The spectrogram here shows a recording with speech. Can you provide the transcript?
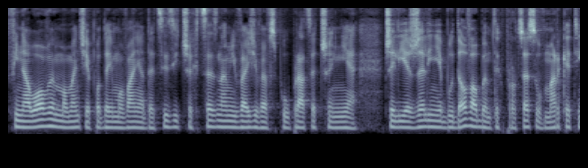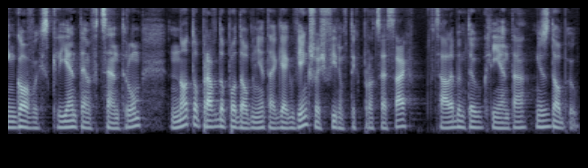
finałowym momencie podejmowania decyzji, czy chce z nami wejść we współpracę, czy nie. Czyli jeżeli nie budowałbym tych procesów marketingowych z klientem w centrum, no to prawdopodobnie, tak jak większość firm w tych procesach, wcale bym tego klienta nie zdobył.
